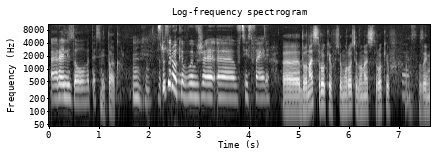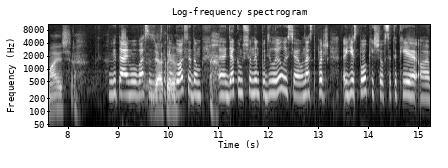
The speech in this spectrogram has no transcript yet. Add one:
реалізовувати свій. Так. Скільки років ви вже е, в цій сфері? Е, 12 років в цьому році, 12 років Клас. займаюсь. Вітаємо вас з Дякую. таким досвідом. Е, Дякуємо, що ним поділилися. У нас тепер є спокій, що все-таки е,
